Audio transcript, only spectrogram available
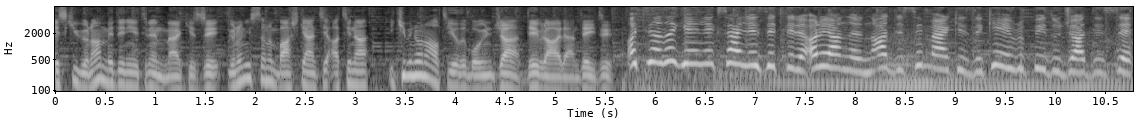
Eski Yunan medeniyetinin merkezi Yunanistan'ın başkenti Atina 2016 yılı boyunca devre alemdeydi. Atina'da geleneksel lezzetleri arayanların adresi merkezdeki Evripidu Caddesi.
